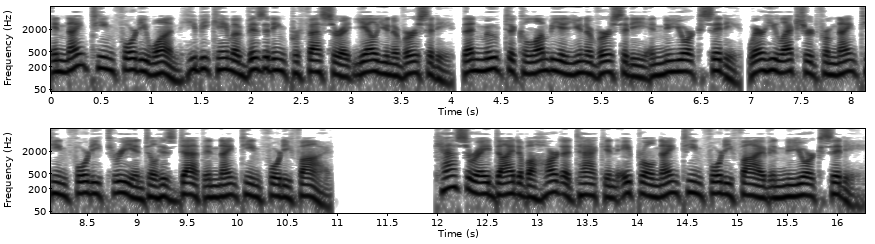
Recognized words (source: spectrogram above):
In 1941 he became a visiting professor at Yale University, then moved to Columbia University in New York City, where he lectured from 1943 until his death in 1945. Cassirer died of a heart attack in April 1945 in New York City.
